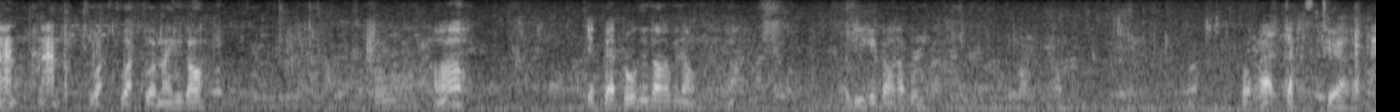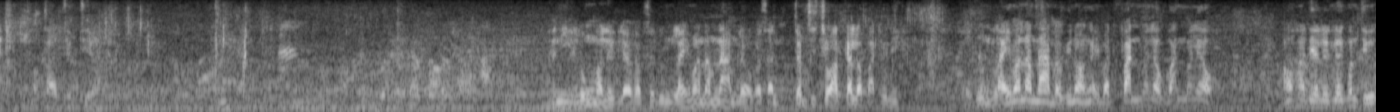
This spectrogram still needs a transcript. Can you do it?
นั่นนั่นชวดชวดชวดมาคือเขาอ๋อเจ็ดแปดตัวคือเขาครับพี่น้องดีคือเขาครับผมเราขาดจักเถื่อครับเราขาดจักเถื่ออันนี้ลุงมาลึกแล้วครับสะดุ้งไหลมาน้ำน้ำแล้วก็สันจนสิจอดกันแล้วบัดตัวนี้สะดุ้งไหลมาน้ำน้ำแล้วพี่น้องไอ้บัดฟันมาแล้ววันมาแล้วเอาหาเดียเล็กๆมันถือ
